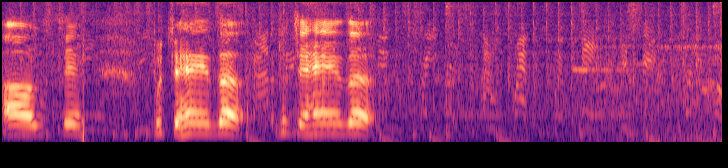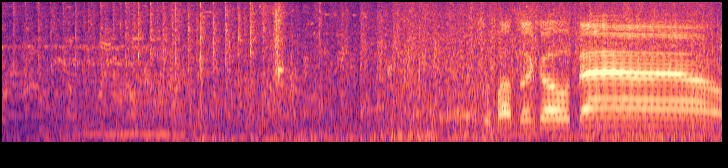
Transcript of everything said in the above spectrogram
Oh shit! Put your hands up. Put your hands up. It's about to go down.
